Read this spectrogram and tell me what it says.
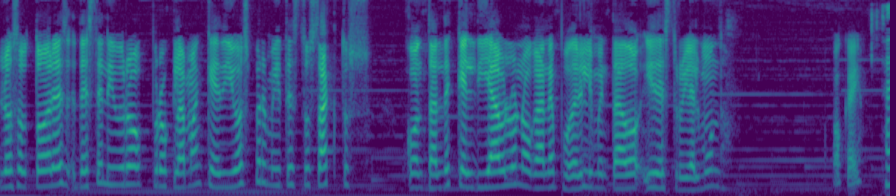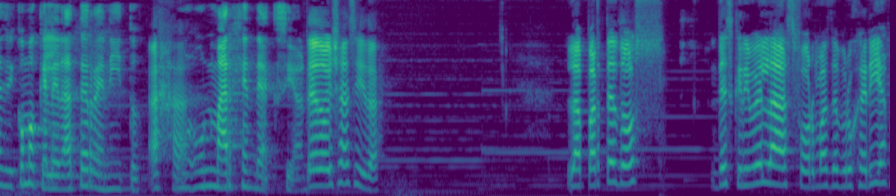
los autores de este libro proclaman que Dios permite estos actos, con tal de que el diablo no gane poder ilimitado y destruya el mundo. Ok. Así como que le da terrenito. Ajá. Un, margen de acción. Te doy chancida. La parte 2 describe las formas de brujería.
